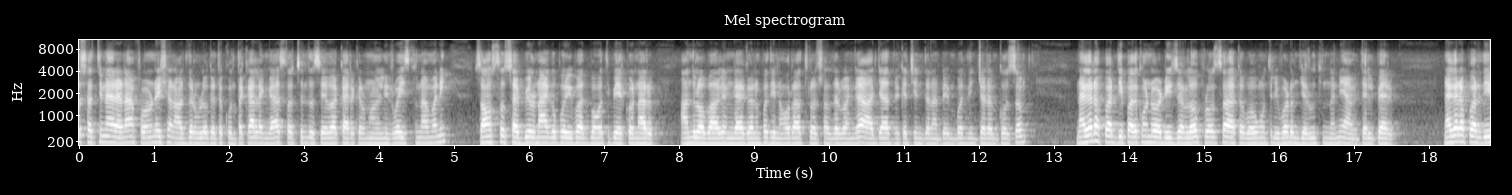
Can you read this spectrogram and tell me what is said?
సత్యనారాయణ ఫౌండేషన్ ఆధ్వర్యంలో గత కొంతకాలంగా స్వచ్ఛంద సేవా కార్యక్రమాలు నిర్వహిస్తున్నామని సంస్థ సభ్యులు నాగపురి పద్మావతి పేర్కొన్నారు. అందులో భాగంగా గణపతి నవరాత్రుల సందర్భంగా ఆధ్యాత్మిక చింతన పెంపొందించడం కోసం నగర పరిధి పదకొండవ డివిజన్లో ప్రోత్సాహక బహుమతులు ఇవ్వడం జరుగుతుందని ఆమె తెలిపారు. నగర పరిధి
